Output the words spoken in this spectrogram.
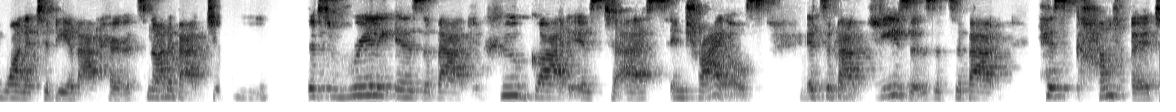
want it to be about her. It's not about Jeremy. This really is about who God is to us in trials. It's about Jesus. It's about his comfort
